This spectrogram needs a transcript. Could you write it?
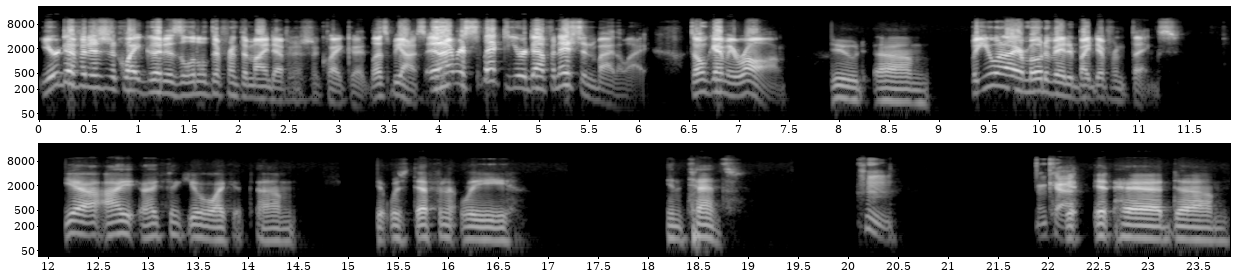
Your definition of quite good is a little different than my definition of quite good. Let's be honest. And I respect your definition, by the way. Don't get me wrong. dude um But you and I are motivated by different things. Yeah, I I think you'll like it. Um, it was definitely intense. Hmm. Okay. It it had um,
